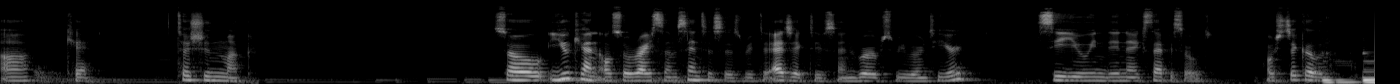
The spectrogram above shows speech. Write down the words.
A K taşınmak. So you can also write some sentences with the adjectives and verbs we learned here. See you in the next episode. Hoşçakalın.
